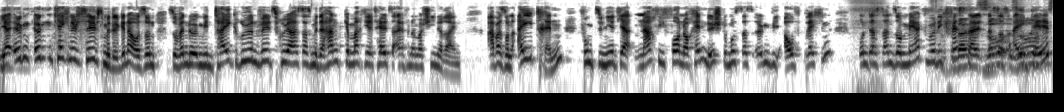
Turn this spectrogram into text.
Ja, irgend, irgendein technisches Hilfsmittel, genau. So, so, wenn du irgendwie einen Teig rühren willst, früher hast du das mit der Hand gemacht, jetzt hältst du einfach eine Maschine rein. Aber so ein Ei trennen funktioniert ja nach wie vor noch händisch. Du musst das irgendwie aufbrechen und das dann so merkwürdig festhalten, so, dass das Ei so gelb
